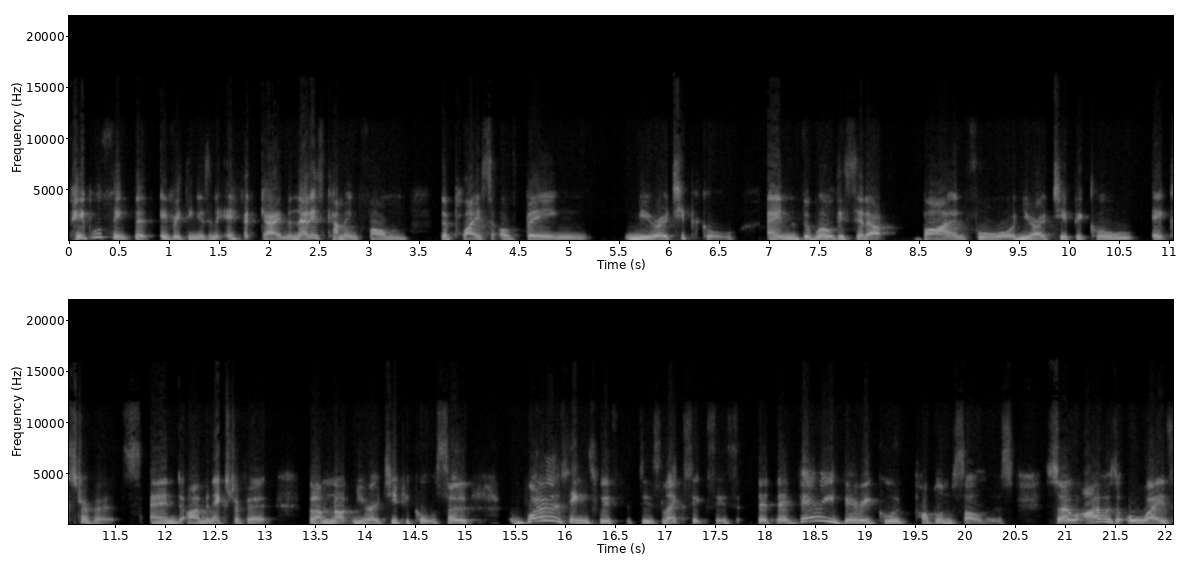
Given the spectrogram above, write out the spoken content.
people think that everything is an effort game, and that is coming from the place of being neurotypical. And the world is set up by and for neurotypical extroverts. And I'm an extrovert but I'm not neurotypical. So, one of the things with dyslexics is that they're very, very good problem solvers. So, I was always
